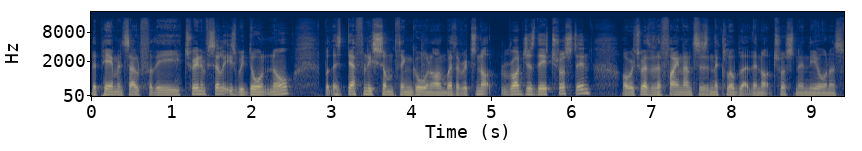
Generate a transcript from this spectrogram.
the payments out for the training facilities. We don't know, but there's definitely something going on. Whether it's not Rodgers they trust in, or it's whether the finances in the club that they're not trusting in the owners.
